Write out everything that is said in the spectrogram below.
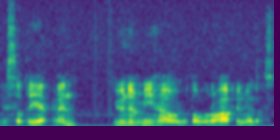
يستطيع أن ينميها ويطورها في المدرسة.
